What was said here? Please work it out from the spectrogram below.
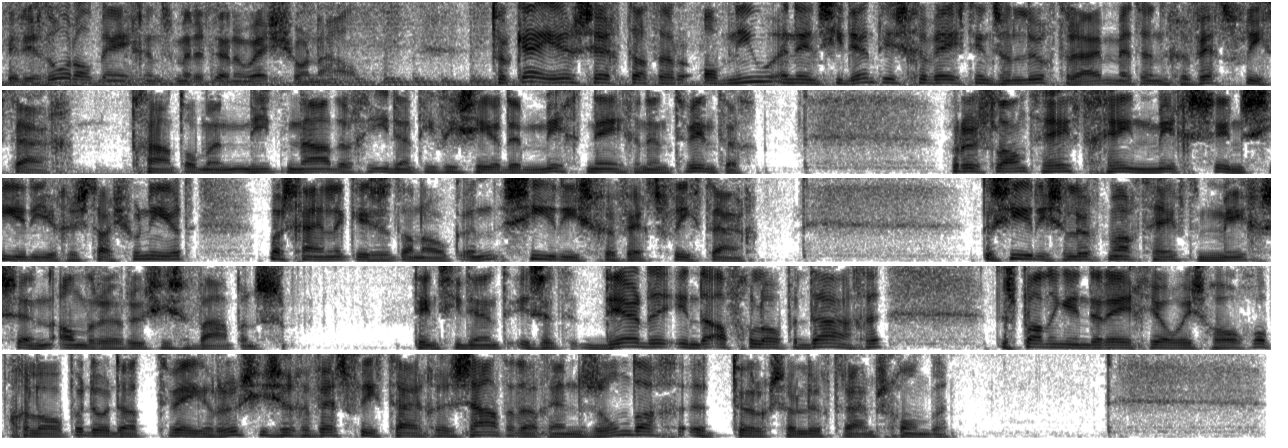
Dit is Doral Megens met het NOS-journaal. Turkije zegt dat er opnieuw een incident is geweest in zijn luchtruim met een gevechtsvliegtuig. Het gaat om een niet nader geïdentificeerde MiG-29. Rusland heeft geen MiGs in Syrië gestationeerd. Waarschijnlijk is het dan ook een Syrisch gevechtsvliegtuig. De Syrische luchtmacht heeft MiGs en andere Russische wapens. Het incident is het derde in de afgelopen dagen. De spanning in de regio is hoog opgelopen doordat twee Russische gevechtsvliegtuigen zaterdag en zondag het Turkse luchtruim schonden.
